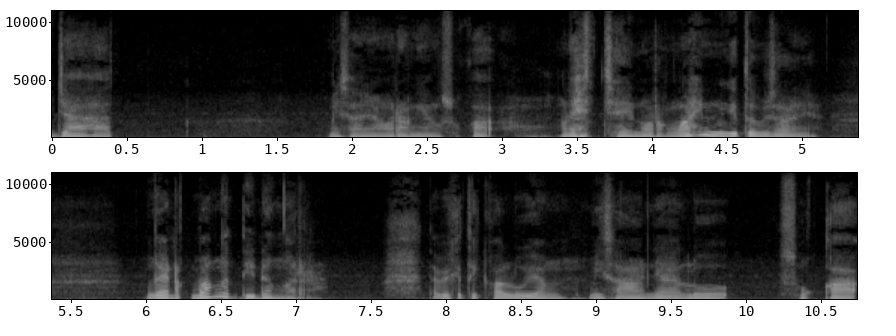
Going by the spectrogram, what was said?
jahat. Misalnya orang yang suka ngelecehin orang lain gitu misalnya. Nggak enak banget didengar. Tapi ketika lu yang misalnya lu suka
